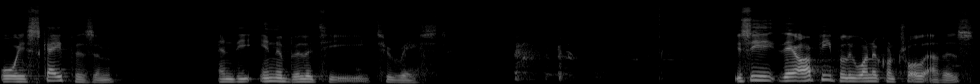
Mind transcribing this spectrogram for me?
or escapism and the inability to rest. You see, there are people who want to control others,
